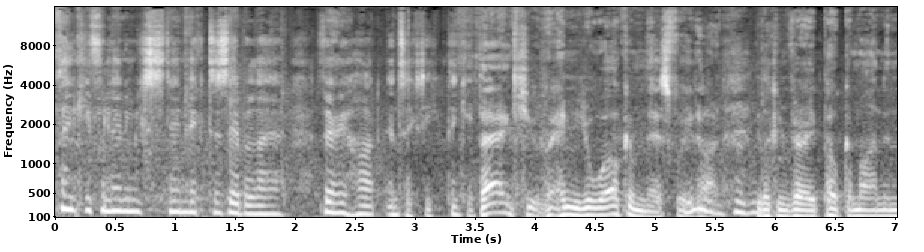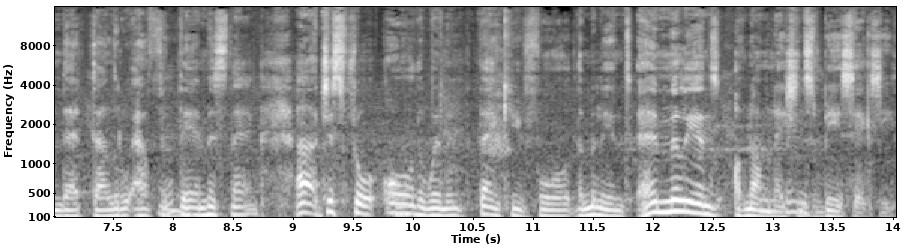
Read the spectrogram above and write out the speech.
Thank you for letting me stand next to Zebulon. Very hot and sexy. Thank you. Thank you, and you're welcome there, sweetheart. Mm-hmm. You're looking very Pokemon in that uh, little outfit there, Miss Thang. Uh, just for all the women, thank you for the millions and millions of nominations mm-hmm. for being sexy.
